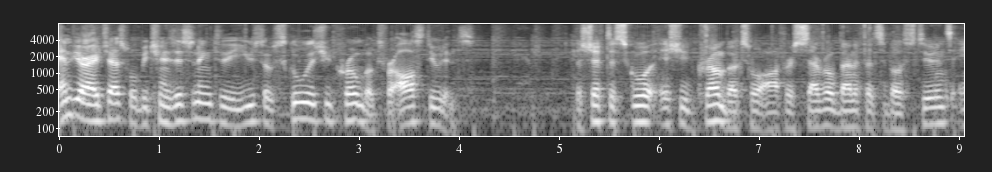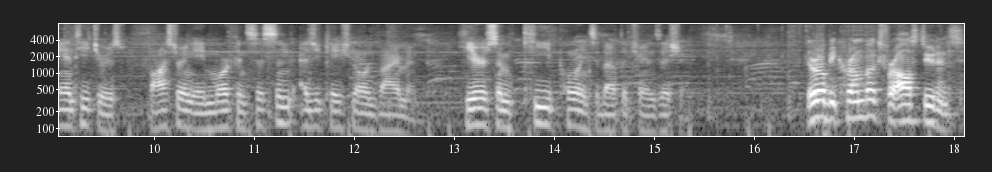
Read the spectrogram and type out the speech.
MVRHS will be transitioning to the use of school issued Chromebooks for all students. The shift to school issued Chromebooks will offer several benefits to both students and teachers, fostering a more consistent educational environment. Here are some key points about the transition. There will be Chromebooks for all students.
